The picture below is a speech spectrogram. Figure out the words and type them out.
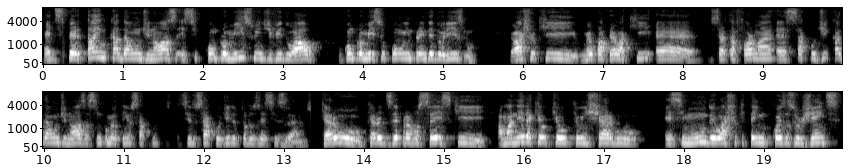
é despertar em cada um de nós esse compromisso individual, o compromisso com o empreendedorismo, eu acho que o meu papel aqui é, de certa forma, é sacudir cada um de nós, assim como eu tenho sido sacudido todos esses anos. Quero, quero dizer para vocês que a maneira que eu, que, eu, que eu enxergo esse mundo, eu acho que tem coisas urgentes.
